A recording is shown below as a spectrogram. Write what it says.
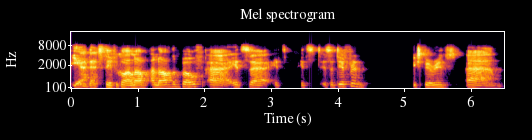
yeah, that's difficult. I love I love them both. Uh, it's uh, it's it's it's a different experience. Um,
